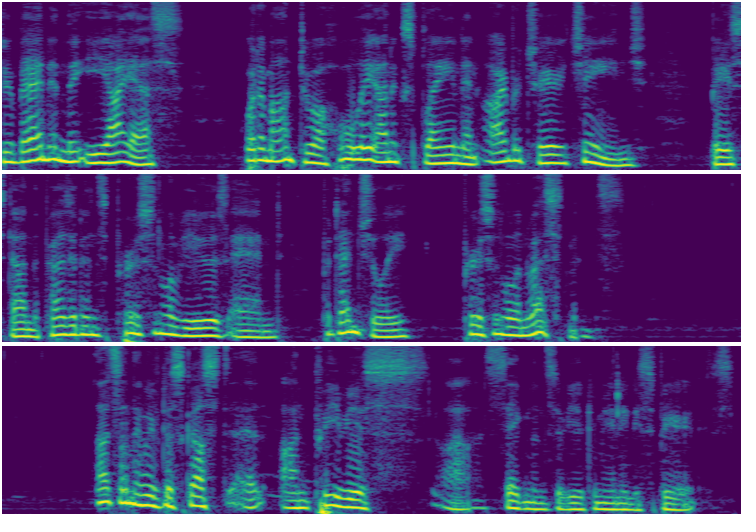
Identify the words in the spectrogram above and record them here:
to abandon the EIS would amount to a wholly unexplained and arbitrary change based on the President's personal views and, potentially, personal investments. That's something we've discussed uh, on previous uh, segments of Your Community Spirit.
